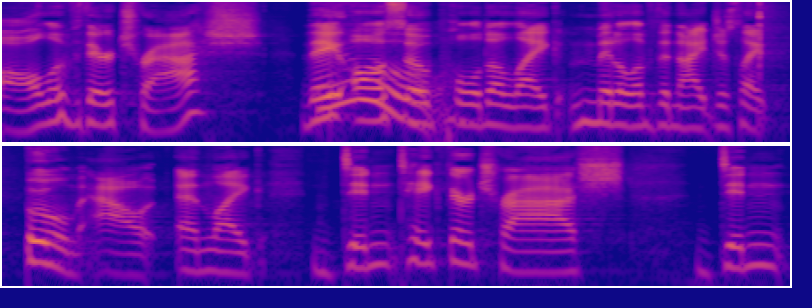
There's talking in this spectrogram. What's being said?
all of their trash. They also pulled a like middle of the night, just like boom out, and like didn't take their trash, didn't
